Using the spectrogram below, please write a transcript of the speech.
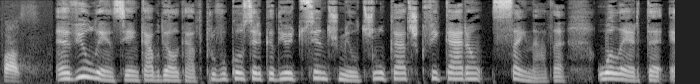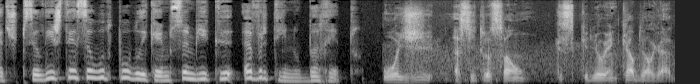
face. A violência em Cabo Delgado provocou cerca de 800 mil deslocados que ficaram sem nada. O alerta é do especialista em saúde pública em Moçambique, Avertino Barreto. Hoje, a situação que se criou em Cabo Delgado,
